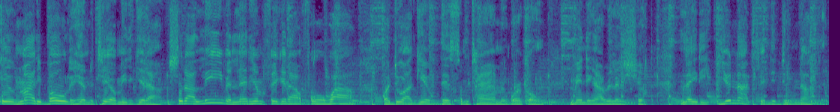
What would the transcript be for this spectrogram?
it was mighty bold of him to tell me to get out. Should I leave and let him figure it out for a while? Or do I give this some time and work on mending our relationship? Lady, you're not fit to do nothing.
